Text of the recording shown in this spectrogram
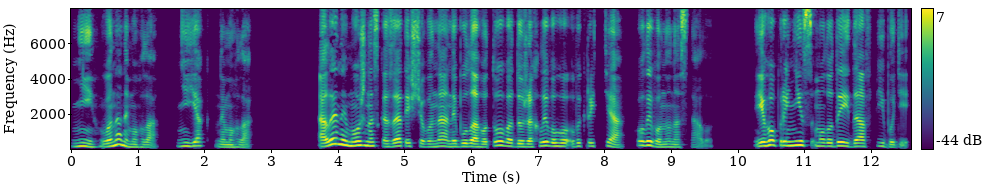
ні, вона не могла, ніяк не могла. Але не можна сказати, що вона не була готова до жахливого викриття, коли воно настало. Його приніс молодий дав Пібоді.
